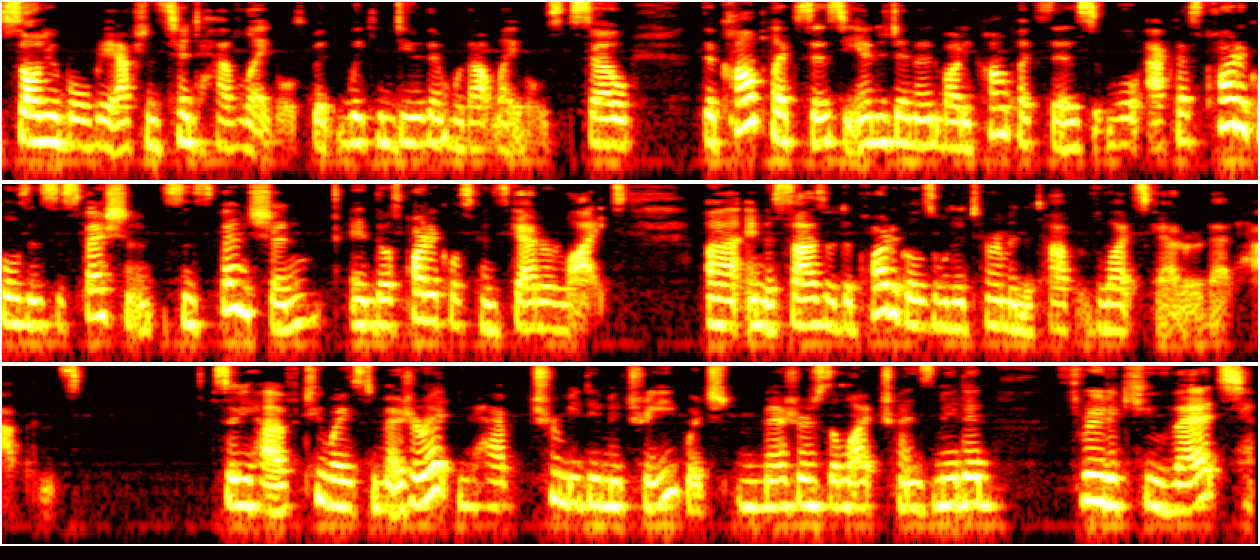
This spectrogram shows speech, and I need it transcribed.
soluble reactions tend to have labels, but we can do them without labels. So the complexes, the antigen antibody complexes, will act as particles in suspension, suspension and those particles can scatter light. Uh, and the size of the particles will determine the type of light scatter that happens. So you have two ways to measure it. You have turbidimetry, which measures the light transmitted through the cuvette,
